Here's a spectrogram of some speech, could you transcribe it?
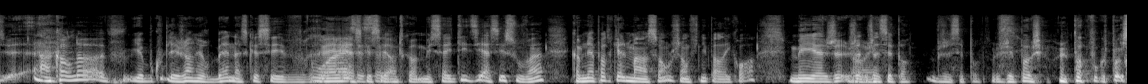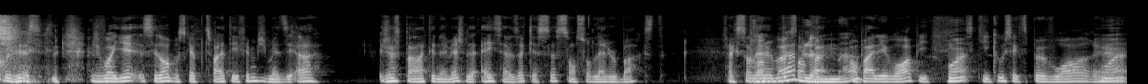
Encore là, il y a beaucoup de légendes urbaines. Est-ce que c'est vrai? Ouais, Est-ce que c'est en tout cas? Mais ça a été dit assez souvent, comme n'importe quel mensonge, on finit par les croire. Mais euh, je, je, Ah ouais. je sais pas, je sais pas, j'ai pas, je pas, pas, pas. Je voyais, c'est drôle parce que tu parlais de tes films, puis je me dis, ah, juste pendant que t'es nommé, je me dis, hey, ça veut dire que ça, sont sur Letterboxd. Fait que sur Letterboxd, on peut, Probablement. on peut aller voir, puis Ouais. ce qui est cool, c'est que tu peux voir, euh, Ouais.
